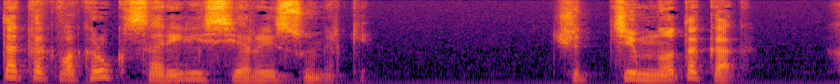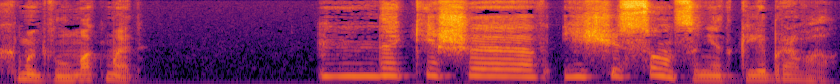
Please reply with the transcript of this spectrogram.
так как вокруг царили серые сумерки. — Чё-то темно-то как, — хмыкнул Макмед. — Да Кеша еще солнце не откалибровал.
